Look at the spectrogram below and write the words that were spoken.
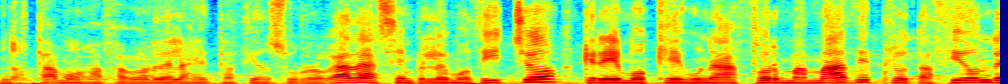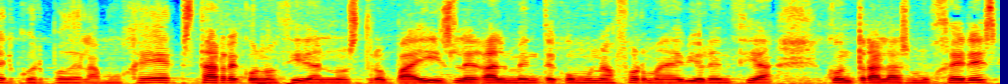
No estamos a favor de la gestación subrogada, siempre lo hemos dicho. Creemos que es una forma más de explotación del cuerpo de la mujer. Está reconocida en nuestro país legalmente como una forma de violencia contra las mujeres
